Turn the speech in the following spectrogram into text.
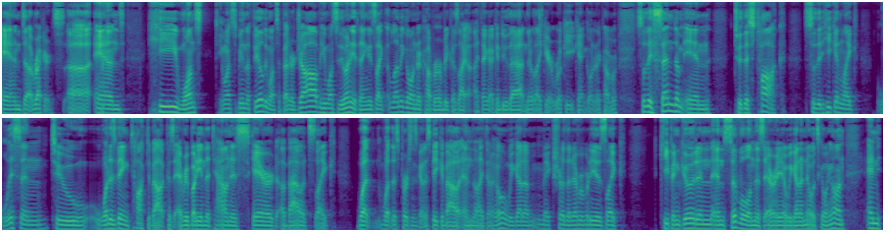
and uh, records, uh, and he wants he wants to be in the field. He wants a better job. He wants to do anything. He's like, let me go undercover because I, I think I can do that. And they're like, you're a rookie. You can't go undercover. So they send him in to this talk so that he can like listen to what is being talked about because everybody in the town is scared about like what what this person's going to speak about and like, they're like oh we got to make sure that everybody is like keeping good and, and civil in this area. We got to know what's going on. And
